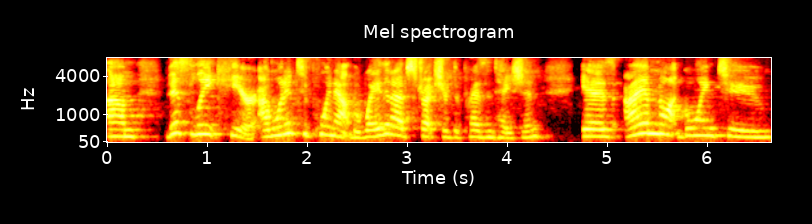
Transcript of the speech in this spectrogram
Um, this link here, I wanted to point out the way that I've structured the presentation is I am not going to,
